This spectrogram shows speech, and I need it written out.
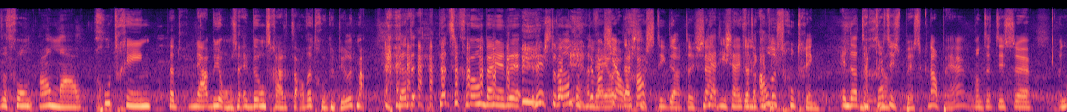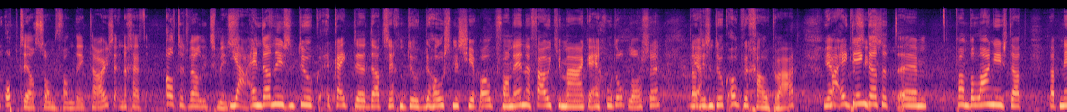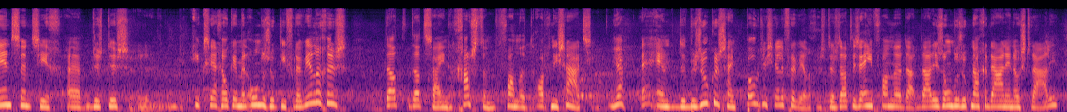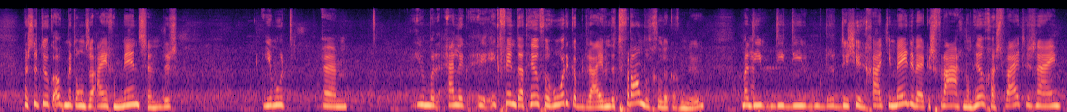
dat het gewoon allemaal goed ging. Dat, ja, bij ons, bij ons gaat het altijd goed natuurlijk, maar dat, dat ze gewoon bij een re- restaurant... Er was jouw gast die dat dus zei. Ja, die zei dat van, alles goed ging. En dat, dat is best knap, hè? Want het is eh, een optelsom van details en er gaat altijd wel iets mis. Ja, en dan is natuurlijk, kijk, de, dat zegt natuurlijk de hostmanship ook van hè, een foutje maken en goed oplossen. Dat Ja. is natuurlijk ook weer goud waard. Ja, maar ik denk dat het ehm, van belang is dat, dat mensen zich, eh, dus, dus eh, ik zeg ook in mijn onderzoek, die vrijwilligers, dat, dat zijn gasten van de organisatie. Ja. En de bezoekers zijn potentiële vrijwilligers. Dus dat is een van de, daar, daar is onderzoek naar gedaan in Australië. Maar het is natuurlijk ook met onze eigen mensen. Dus je moet, ehm, je moet eigenlijk, ik vind dat heel veel horecabedrijven, het verandert gelukkig nu. Maar die, die, die, dus je gaat je medewerkers vragen om heel gastvrij te zijn.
